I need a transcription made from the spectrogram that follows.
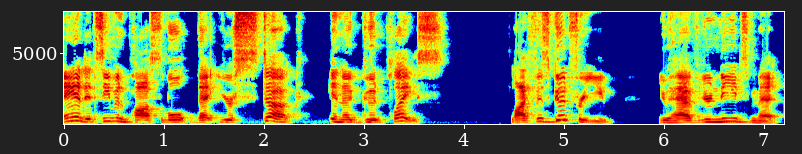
And it's even possible that you're stuck in a good place. Life is good for you. You have your needs met.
